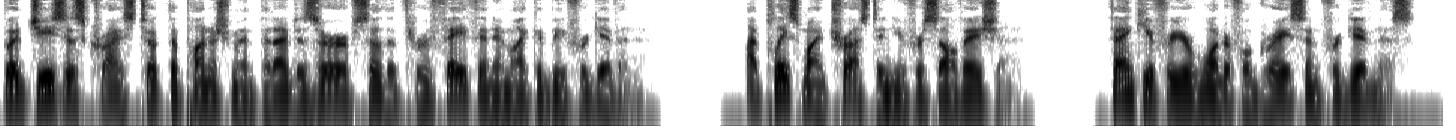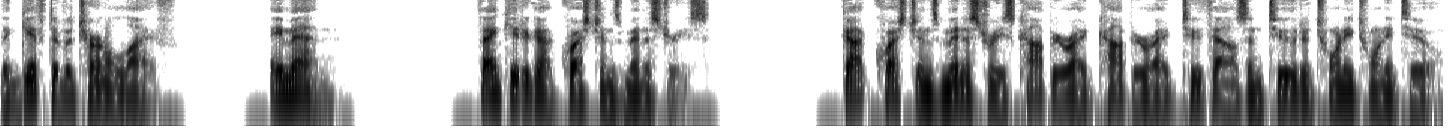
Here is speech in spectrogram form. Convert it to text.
But Jesus Christ took the punishment that I deserve so that through faith in Him I could be forgiven. I place my trust in you for salvation. Thank you for your wonderful grace and forgiveness, the gift of eternal life. Amen. Thank you to Got Questions Ministries. Got Questions Ministries copyright copyright 2002 to 2022.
